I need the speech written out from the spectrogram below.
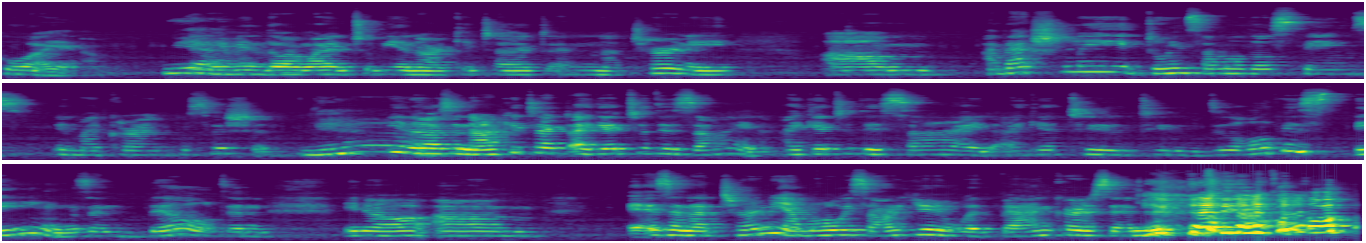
who I am. yeah. And even though I wanted to be an architect and an attorney, um, I'm actually doing some of those things in my current position. yeah. You know, as an architect, I get to design, I get to decide, I get to, to do all these things and build. And, you know, um, as an attorney, I'm always arguing with bankers and people.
